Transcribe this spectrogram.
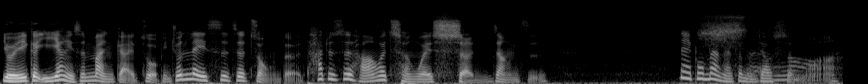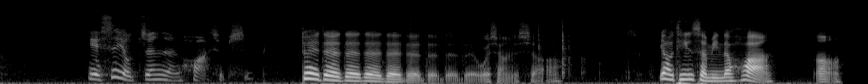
有一个一样也是漫改作品，就类似这种的，他就是好像会成为神这样子。那部漫改作品叫什么啊？也是有真人化，是不是？对对对对对对对对对，我想一下啊，要听神明的话，嗯。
